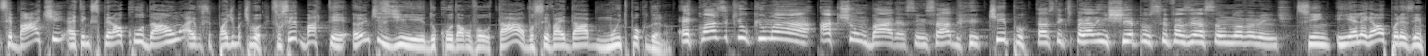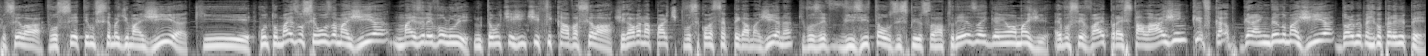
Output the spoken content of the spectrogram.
Você bate, aí tem que esperar o cooldown, aí você pode. Tipo, se você bater antes de, do cooldown voltar, você vai dar muito pouco dano. É quase que o que uma action bar, assim, sabe? Tipo, Tá, você tem que esperar ela encher pra você fazer a ação novamente. Sim. E é legal, por exemplo, sei lá, você tem um sistema de magia que quanto mais você usa magia, mais ela evolui. Então a gente ficava, sei lá, chegava na parte que você começa a pegar magia, né? Que você visita os espíritos da natureza e ganha uma magia. Aí você vai pra estalagem, que fica grindando magia, dorme pra recuperar MP.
